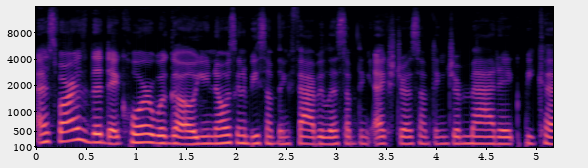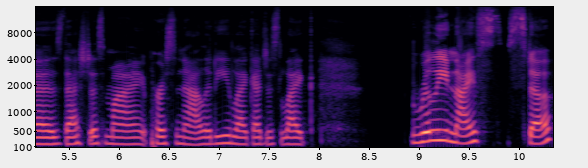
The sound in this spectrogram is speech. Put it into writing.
as far as the decor would go, you know it's going to be something fabulous, something extra, something dramatic because that's just my personality. Like I just like really nice stuff.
